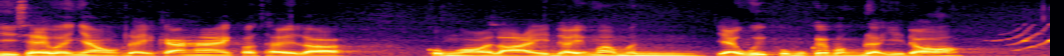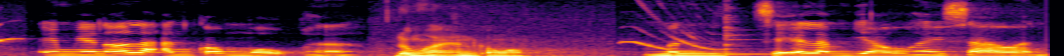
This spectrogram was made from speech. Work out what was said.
chia sẻ với nhau để cả hai có thể là cùng ngồi lại để mà mình giải quyết cùng một cái vấn đề gì đó. Em nghe nói là anh con một hả? Đúng rồi anh con một. Mình sẽ làm dâu hay sao anh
